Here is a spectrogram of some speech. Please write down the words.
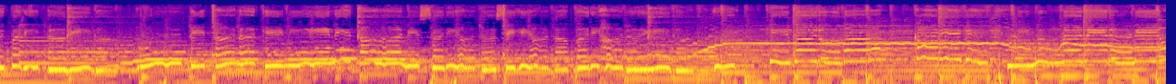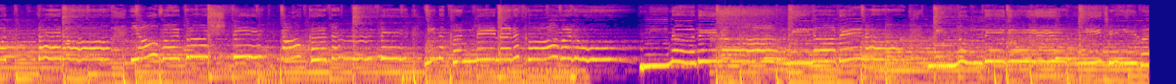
ी ते गा ते ने ते सर्यादा सदा परि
